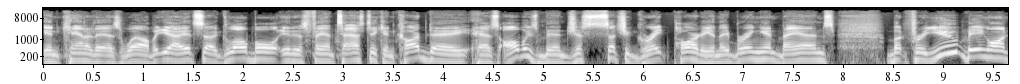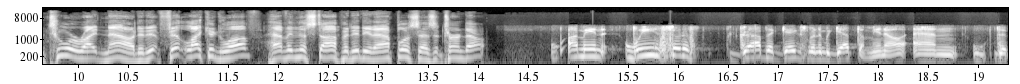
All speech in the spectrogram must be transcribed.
in Canada as well. But yeah, it's uh, global. It is fantastic, and Carb Day has always been just such a great party, and they bring in bands. But for you being on tour right now, did it fit like a glove having this stop in Indianapolis as it turned out? I mean, we sort of grab the gigs when we get them, you know. And the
